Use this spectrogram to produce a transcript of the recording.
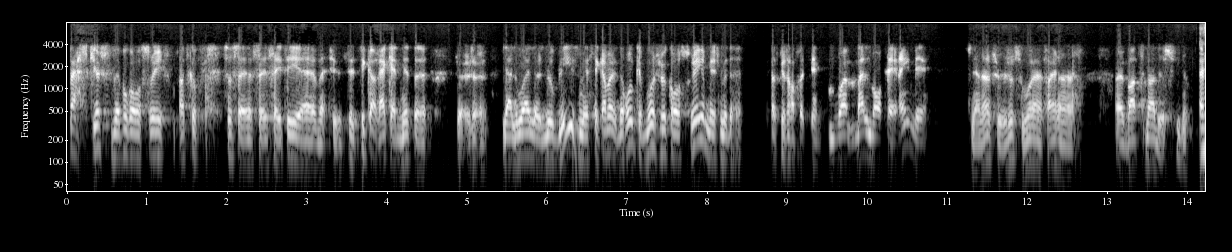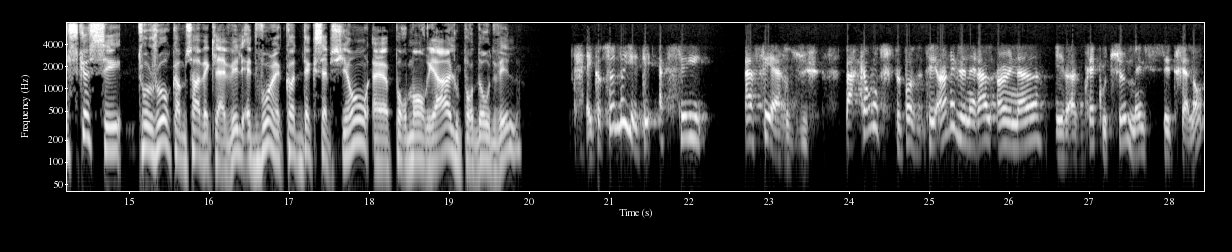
Parce que je ne pouvais pas construire. En tout cas, ça, ça, a été, euh, ben, c'est correct, admettre, euh, la loi l'oblige, mais c'est quand même drôle que moi, je veux construire, mais je me parce que j'entretiens moi mal mon terrain, mais finalement, je veux juste moi faire un, un bâtiment dessus. Est-ce que c'est toujours comme ça avec la ville? Êtes-vous un cas d'exception euh, pour Montréal ou pour d'autres villes? Écoute, ça, là, il a été assez, assez ardu. Par contre, je peux pas. En règle générale, un an est à peu près coutume, même si c'est très long.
